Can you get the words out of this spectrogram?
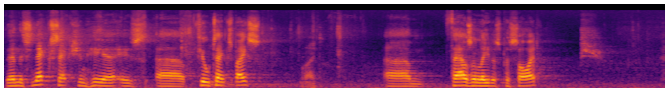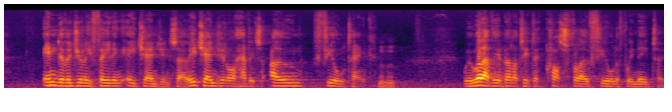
Then this next section here is uh, fuel tank space. Right. Um, 1,000 litres per side. Individually feeding each engine. So each engine will have its own fuel tank. Mm -hmm. We will have the ability to cross flow fuel if we need to.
